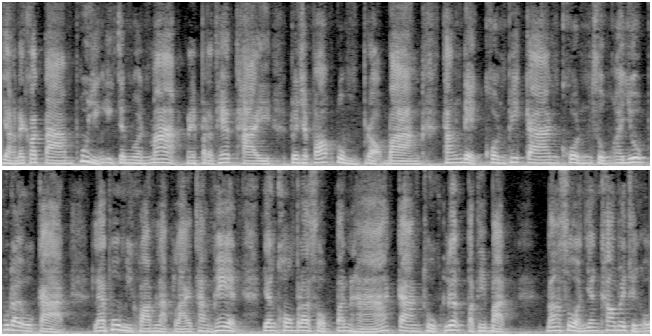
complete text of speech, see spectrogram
อย่างไรก็ตามผู้หญิงอีกจำนวนมากในประเทศไทย โดยเฉพาะกลุ่มเปราะบาง ทั้งเด็กคนพิการคนสูงอายุผู้ได้โอกาส และผู้มีความหลากหลายลายทางเพศ ยังคงประสบปัญหาการถูกเลือกปฏิบัติ บางส่วนยังเข้าไม่ถึงโอ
